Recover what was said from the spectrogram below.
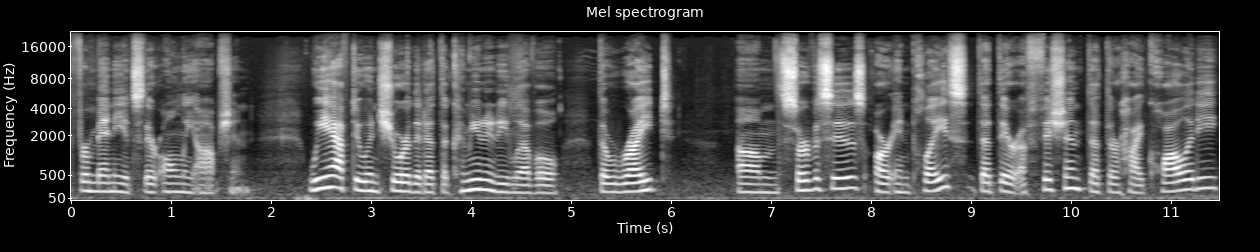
for many it's their only option we have to ensure that at the community level the right um, services are in place that they're efficient that they're high quality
